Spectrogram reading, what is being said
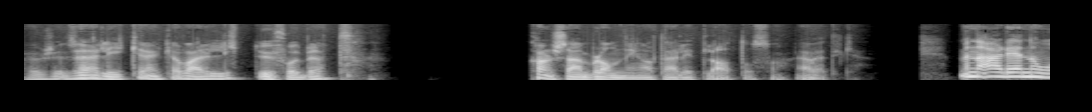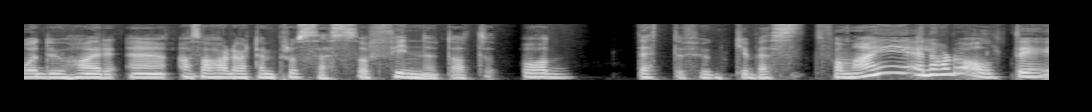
før vi Så jeg liker egentlig å være litt uforberedt. Kanskje det er en blanding at jeg er litt lat også, jeg vet ikke. Men er det noe du har eh, Altså har det vært en prosess å finne ut at å, dette funker best for meg, eller har du alltid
